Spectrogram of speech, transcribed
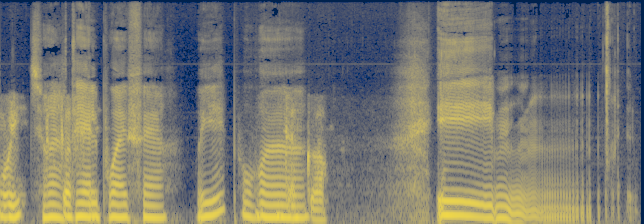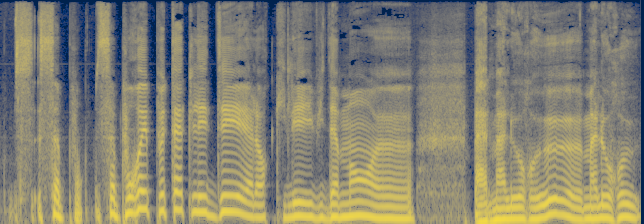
Oui, sur rtl.fr. Vous voyez pour euh, d'accord. Et ça, ça pourrait peut-être l'aider, alors qu'il est évidemment euh, bah, malheureux, euh, malheureux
